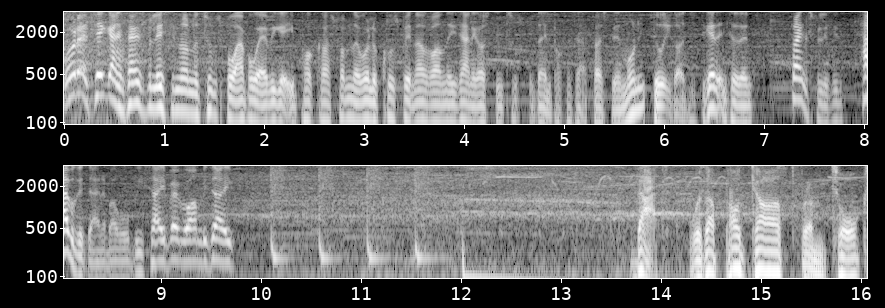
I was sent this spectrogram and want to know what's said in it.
Well, er that's it, gang. Thanks for listening on the Talksport app or wherever you get your podcast from. There will, of course, be another one of these Andy Austin Talksport Daily podcasts out first thing in the morning. Do what er you got to do to get it. Until then, thanks for listening. Have a good day and above all, be safe, everyone. Be safe. That was a podcast from Talk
